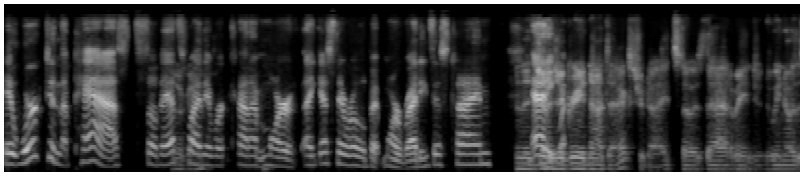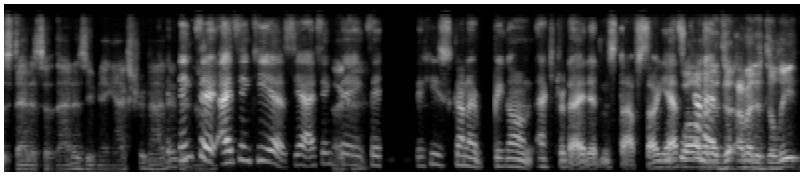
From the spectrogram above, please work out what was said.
it worked in the past. So that's okay. why they were kind of more. I guess they were a little bit more ready this time. And the judge agreed not to extradite. So is that? I mean, do we know the status of that? Is he being extradited? I think they. I think he is. Yeah, I think okay. they they he's gonna be going extradited and stuff. So yeah, well, kinda... I'm, gonna, I'm gonna delete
